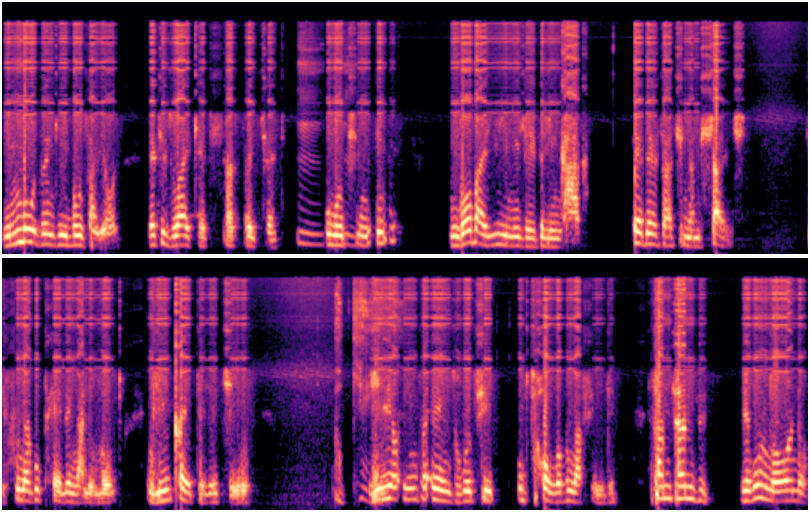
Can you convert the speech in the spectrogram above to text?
Imibuzo engiyibuza yona that is why i get frustrated ukuthi ngoba yini le beyingaka? Ebezathi namhlanje ngifuna kuphele ngalomuntu ngiyiqede le jini okay yiyo into enza ukuthi ubuthongo bungafiki sometimes bekungcono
